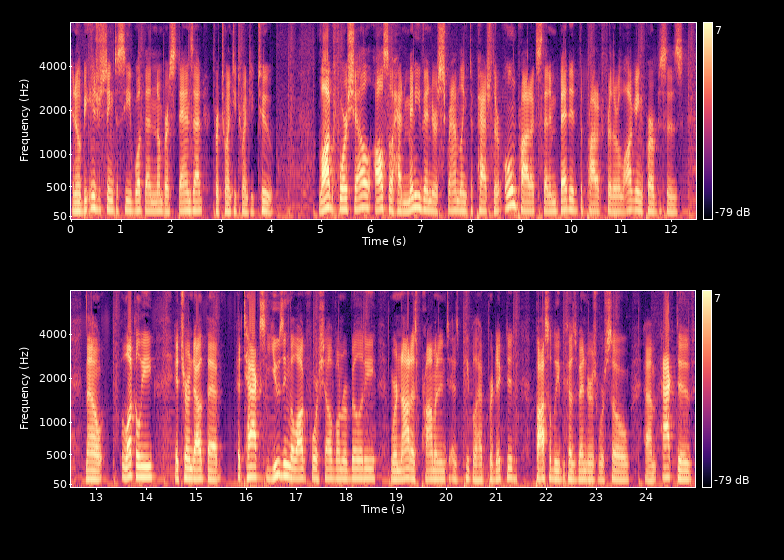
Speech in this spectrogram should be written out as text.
and it'll be interesting to see what that number stands at for 2022. Log4Shell also had many vendors scrambling to patch their own products that embedded the product for their logging purposes. Now, luckily, it turned out that attacks using the Log4Shell vulnerability were not as prominent as people have predicted, possibly because vendors were so um, active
